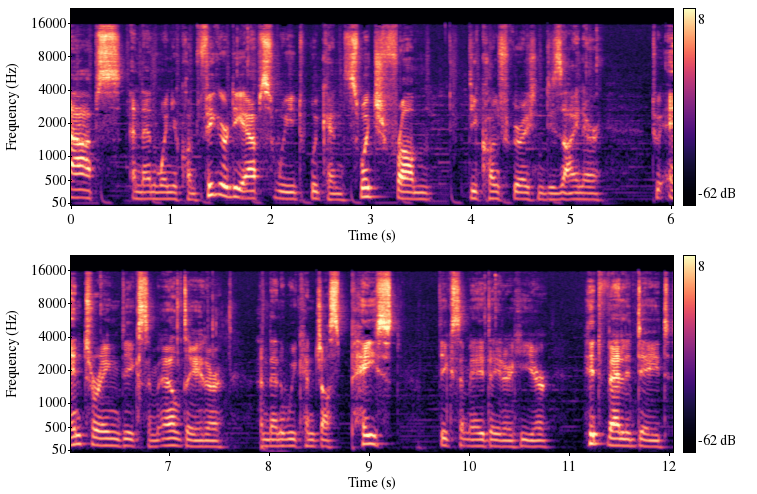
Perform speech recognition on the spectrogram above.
apps, and then when you configure the app suite, we can switch from the configuration designer to entering the XML data, and then we can just paste the XML data here, hit validate,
